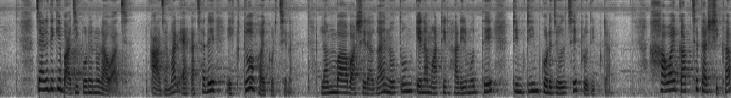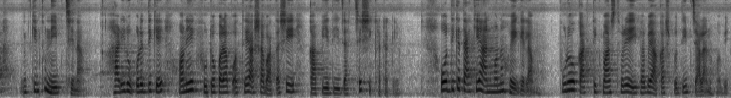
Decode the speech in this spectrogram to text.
চারিদিকে বাজি পোড়ানোর আওয়াজ। আজ আমার একা ছাদে একটুও ভয় করছে না। লম্বা বাঁশের আগায় নতুন কেনা মাটির হাড়ির মধ্যে টিমটিম করে জ্বলছে প্রদীপটা। হাওয়ায় কাঁপছে তার শিখা, কিন্তু নিভছে না। হাড়ির উপরের দিকে অনেক ফুটো করা পথে আসা বাতাসই কাঁপিয়ে দিয়ে যাচ্ছে শিখাটাকে। ওর দিকে তাকিয়ে আনমনা হয়ে গেলাম। পুরো কার্তিক মাস ধরে এইভাবে আকাশ প্রদীপ জ্বালানো হবে।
